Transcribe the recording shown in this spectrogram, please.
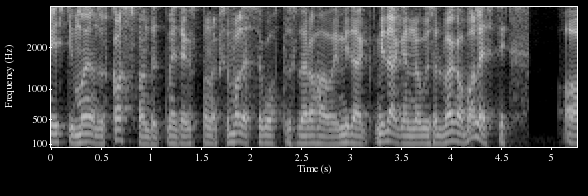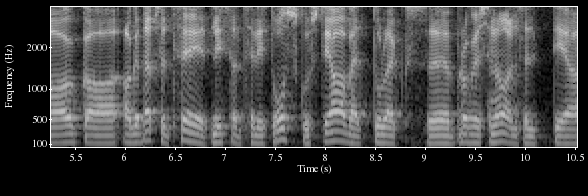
Eesti majandus kasvanud, et ma ei tea, kas pannakse valesse kohta seda raha või midagi, midagi on nagu seal väga valesti. Aga, aga täpselt see, et lihtsalt sellist oskusteavet tuleks äh, professionaalselt ja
